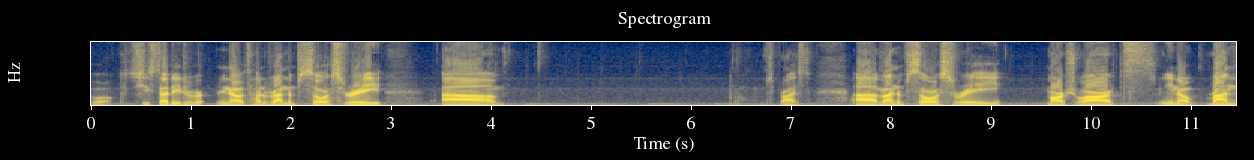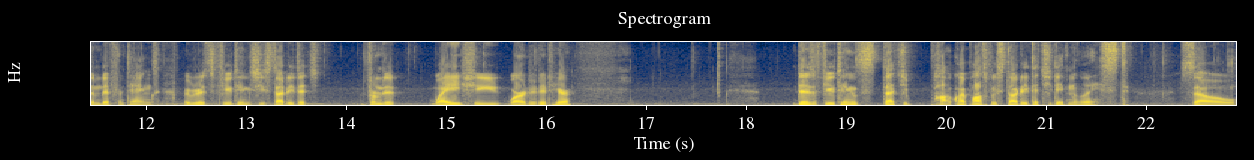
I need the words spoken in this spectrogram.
Well, she studied, you know, a ton of random sorcery. Um, I'm surprised. Uh, random sorcery, martial arts, you know, random different things. Maybe there's a few things she studied that, she, from the way she worded it here, there's a few things that you po quite possibly studied that you didn't list. So,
